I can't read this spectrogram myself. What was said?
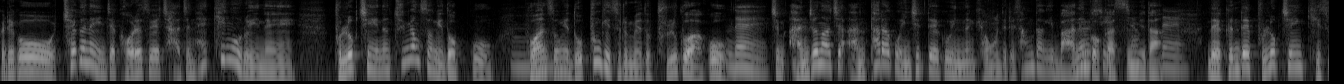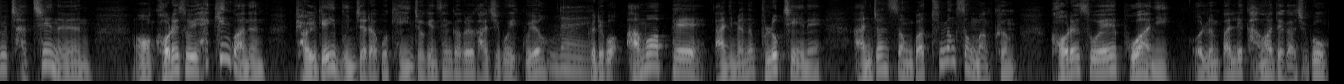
그리고 최근에 이제 거래소의 잦은 해킹으로 인해 블록체인은 투명성이 높고 보안성이 높은 기술임에도 불구하고 음. 네. 지금 안전하지 않다라고 인식되고 있는 경우들이 상당히 많은 것. 같습니다. 네. 네, 근데 블록체인 기술 자체는 어, 거래소의 해킹과는 별개의 문제라고 개인적인 생각을 가지고 있고요. 네. 그리고 암호화폐 아니면은 블록체인의 안전성과 투명성만큼 거래소의 보안이 얼른 빨리 강화돼 가지고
